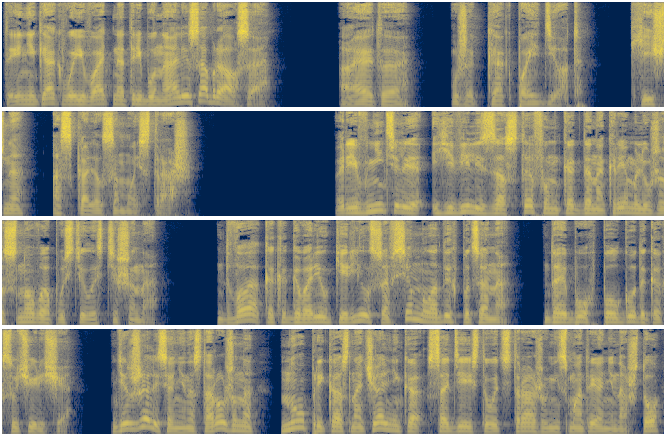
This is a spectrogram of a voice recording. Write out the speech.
Ты никак воевать на трибунале собрался? А это уже как пойдет. Хищно оскалился мой страж. Ревнители явились за Стефом, когда на Кремль уже снова опустилась тишина. Два, как и говорил Кирилл, совсем молодых пацана. Дай бог, полгода как с училища. Держались они настороженно, но приказ начальника содействовать стражу, несмотря ни на что,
